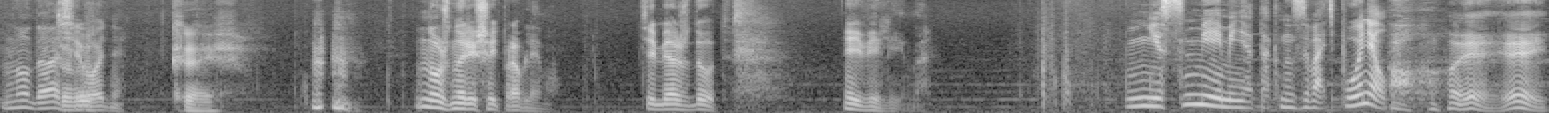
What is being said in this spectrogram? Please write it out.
Ну да, Да сегодня. Кайф. Нужно решить проблему. Тебя ждут. Эвелина. Не смей меня так называть, понял? О, эй, эй,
